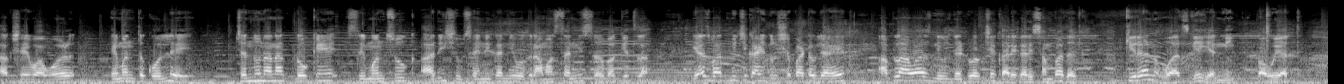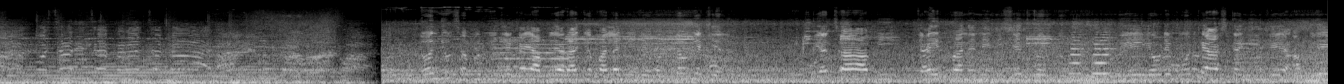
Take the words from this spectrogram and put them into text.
अक्षय वावळ हेमंत कोल्हे चंदू नानाक डोके श्री मनसुख आदी शिवसैनिकांनी व ग्रामस्थांनी सहभाग घेतला. याच बातमीची काही दृश्य पाठवली आहेत. आपला आवाज न्यूज नेटवर्कचे कार्यकारी संपादक किरण वाजगे यांनी. पाहूयात. दोन दिवसापूर्वी जे काही आपल्या राज्यपालांनी जे वक्तव्य केलं याचा आम्ही जाहीरपणाने निषेध करतो. ते एवढे मोठे असताना जे आपले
